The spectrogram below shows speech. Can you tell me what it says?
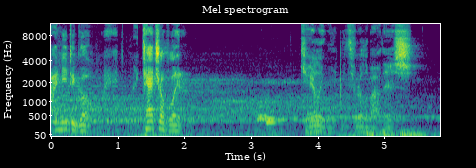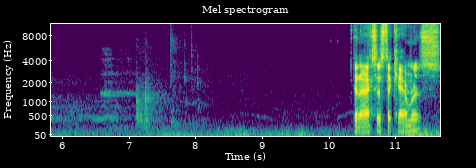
I need to go. Catch up later. Kaylee won't be thrilled about this. Can I access the cameras?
